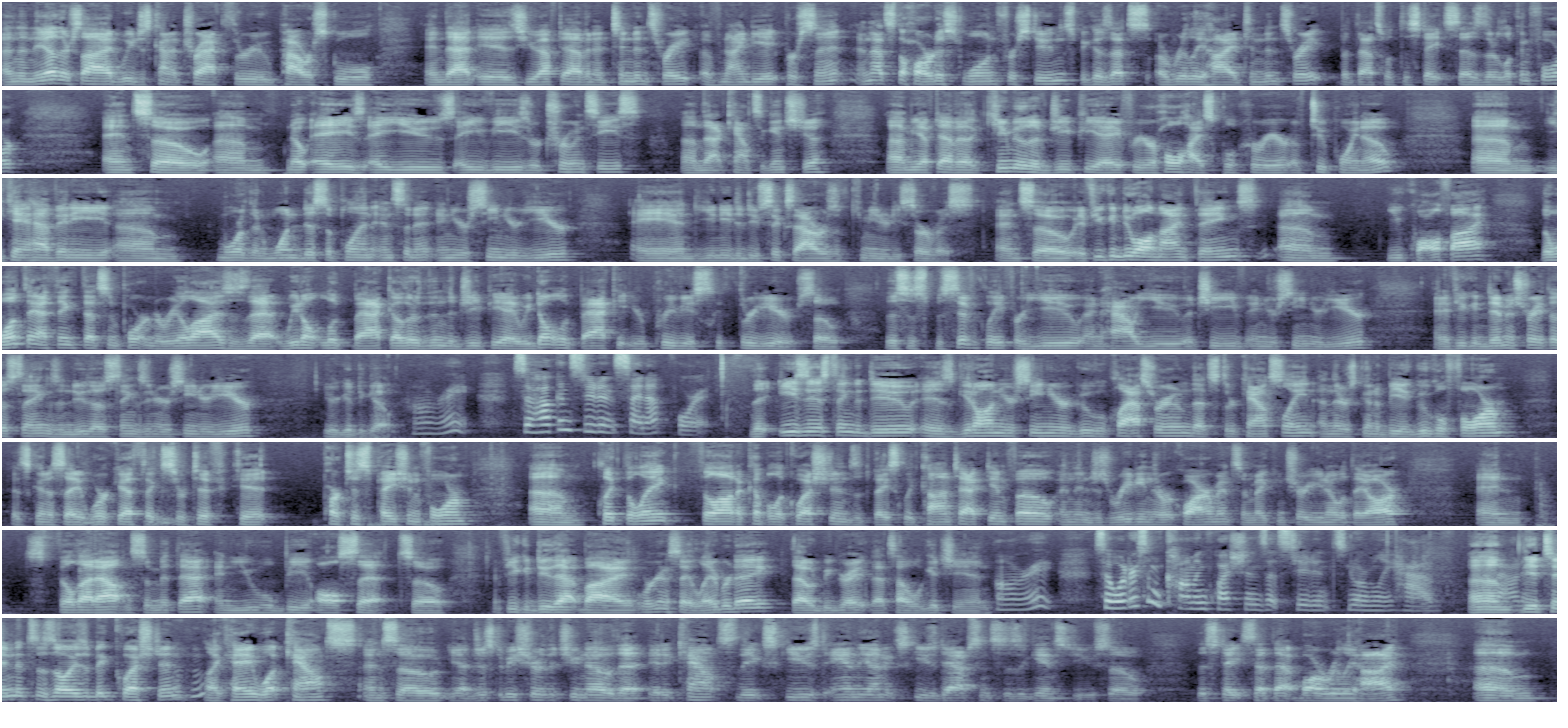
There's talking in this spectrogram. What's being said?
And then the other side, we just kind of track through PowerSchool, and that is you have to have an attendance rate of 98%. And that's the hardest one for students because that's a really high attendance rate, but that's what the state says they're looking for. And so um, no A's, AU's, AUV's, or truancies, um, that counts against you. Um, you have to have a cumulative GPA for your whole high school career of 2.0. Um, you can't have any um, more than one discipline incident in your senior year, and you need to do six hours of community service. And so, if you can do all nine things, um, you qualify. The one thing I think that's important to realize is that we don't look back, other than the GPA, we don't look back at your previous three years. So, this is specifically for you and how you achieve in your senior year. And if you can demonstrate those things and do those things in your senior year, you're good to go. All right. So, how can students sign up for it? The easiest thing to do is get on your senior Google Classroom, that's through counseling, and there's going to be a Google form that's going to say Work Ethic Certificate Participation Form. Um, click the link, fill out a couple of questions. It's basically contact info, and then just reading the requirements and making sure you know what they are. And fill that out and submit that, and you will be all set. So, if you could do that by, we're going to say Labor Day, that would be great. That's how we'll get you in. All right. So, what are some common questions that students normally have? Um, the it? attendance is always a big question. Mm-hmm. Like, hey, what counts? And so, yeah, just to be sure that you know that it accounts the excused and the unexcused absences against you. So, the state set that bar really high. Um,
